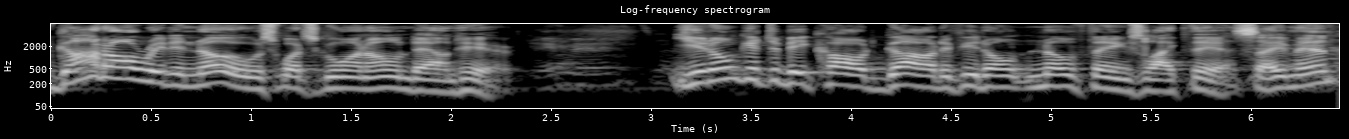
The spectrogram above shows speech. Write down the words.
God already knows what's going on down here. You don't get to be called God if you don't know things like this. Amen.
